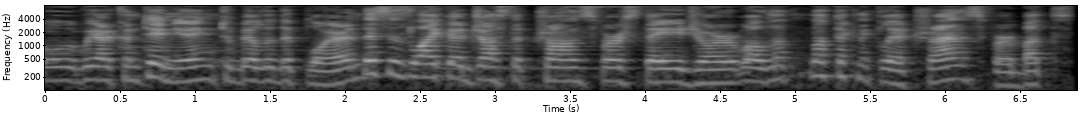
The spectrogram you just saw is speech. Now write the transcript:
we are continuing to build a deployer, and this is like a, just a transfer stage, or well, not, not technically a transfer, but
